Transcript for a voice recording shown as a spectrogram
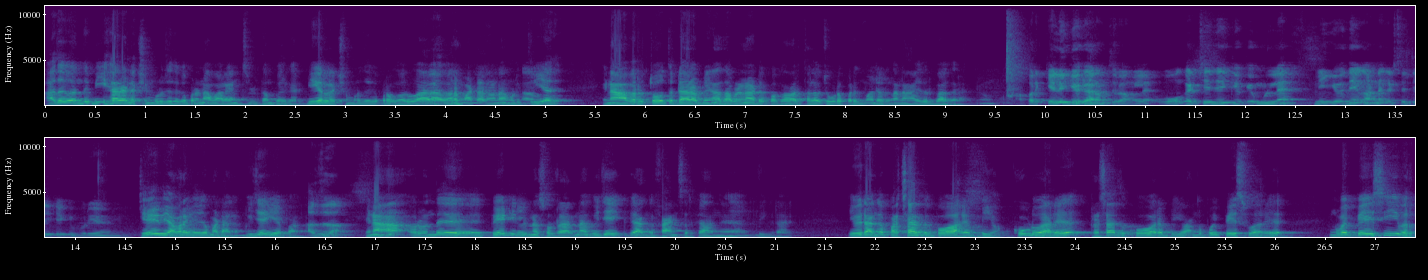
அது வந்து பீகார் எலெக்ஷன் முடிஞ்சதுக்கப்புறம் நான் வரேன்னு சொல்லிட்டு தான் போயிருக்காரு பீகார் எலெக்ஷன் முடிஞ்சதுக்கப்புறம் வருவாரா வரமாட்டாரானா நமக்கு ஆமா. தெரியாது ஏன்னா அவர் தோத்துட்டார் அப்படின்னா தமிழ்நாட்டு பக்கம் அவர் தலைச்சு கூட படுக்க மாட்டாருன்னு தான் நான் எதிர்பார்க்குறேன் அப்புறம் கேள்வி கேட்க ஆரம்பிச்சிருவாங்கல்ல உன் கட்சியை ஜெயிக்க வைக்க முடியல நீங்க வந்து எங்க அண்ணன் கட்சியை ஜெயிக்க வைக்க போறீங்க கேள்வி அவரை கேட்க மாட்டாங்க. விஜய் கேட்பாங்க. அதுதான். ஏன்னா அவர் வந்து பேட்டியில் என்ன சொல்கிறாருன்னா விஜய்க்கு அங்கே ஃபேன்ஸ் இருக்காங்க அப்படிங்கிறாரு. இவர் அங்கே பிரச்சாரத்துக்கு போவார் எப்படியும். கூப்பிடுவார் பிரச்சாரத்துக்கு போவார் எப்படியும். அங்கே போய் பேசுவார். அங்கே போய் பேசி இவர்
